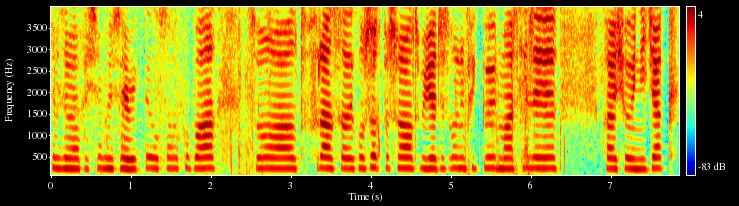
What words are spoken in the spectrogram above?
Hepsi arkadaşlar bu birlikte Ulusal Kupa son 6 Fransa'da Ulusal Kupa son 6 mücadelesi Olimpik Böğün Marsilya'ya karşı oynayacak.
